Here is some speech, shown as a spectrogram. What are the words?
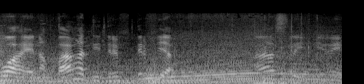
Wah enak banget di drift-drift ya. Asli ini.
